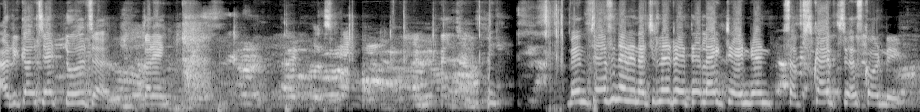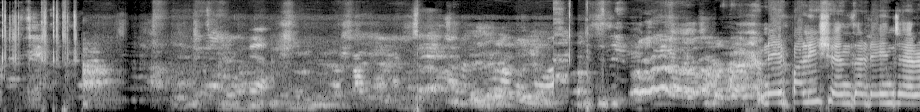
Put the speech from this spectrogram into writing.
agriculture tools. uh, current. మేము చేసినది నచ్చినట్లయితే లైక్ చేయండి అండ్ సబ్స్క్రైబ్ చేసుకోండి. నేర్ పాలిష్ ఎంత డేంజర్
